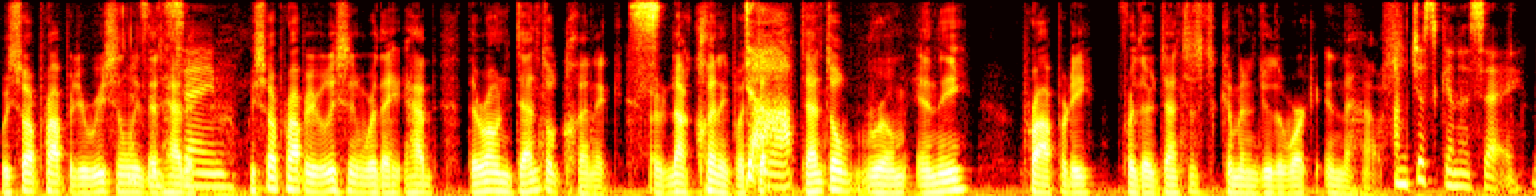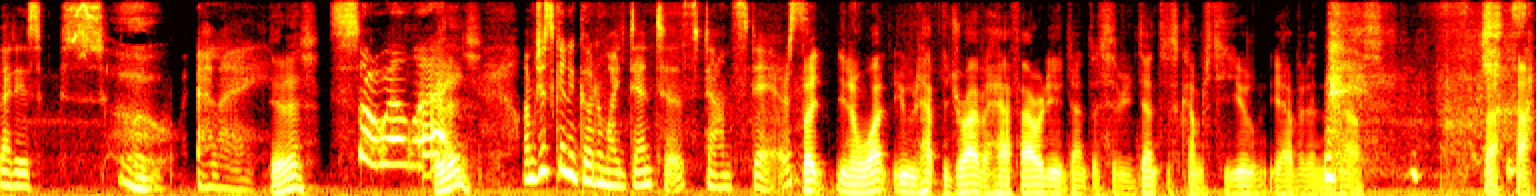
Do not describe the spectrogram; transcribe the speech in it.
We saw a property recently That's that had. insane. We saw a property recently where they had their own dental clinic, or not clinic, but de- dental room in the property for their dentist to come in and do the work in the house. I'm just gonna say that is so LA. it is. So LA. It is. I'm just gonna go to my dentist downstairs. But you know what? You would have to drive a half hour to your dentist. If your dentist comes to you, you have it in the house.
